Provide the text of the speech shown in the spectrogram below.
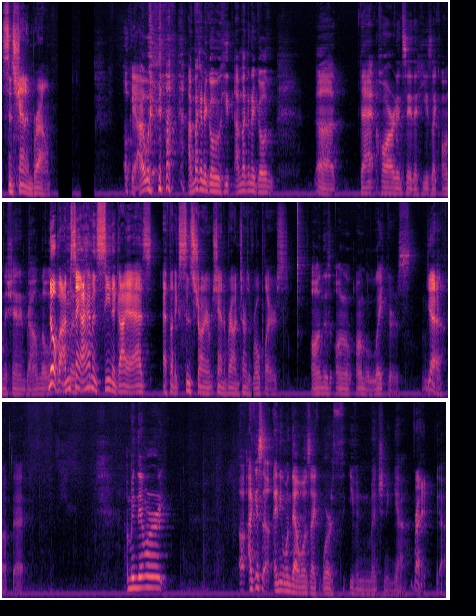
since Shannon Brown, Okay, I would. I'm not gonna go. He, I'm not gonna go uh, that hard and say that he's like on the Shannon Brown level. no, but I'm saying I haven't seen a guy as athletic since Shannon Shannon Brown in terms of role players. on this on on the Lakers. Yeah. about that. I mean, they were. Uh, I guess uh, anyone that was like worth even mentioning. Yeah, Right. yeah.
